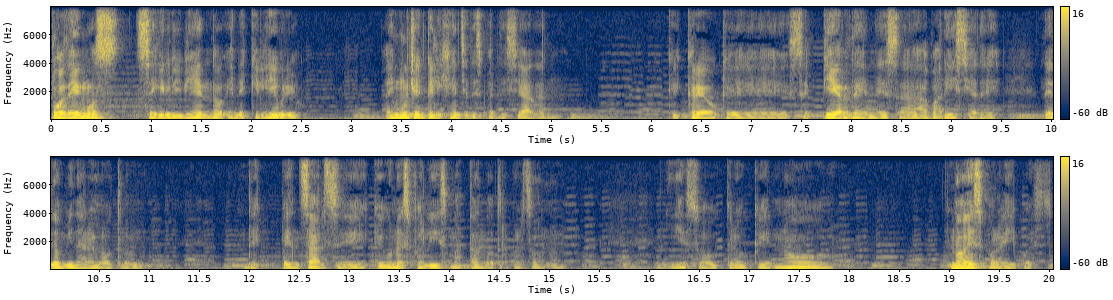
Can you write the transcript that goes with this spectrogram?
podemos seguir viviendo en equilibrio. Hay mucha inteligencia desperdiciada, que creo que se pierde en esa avaricia de dominar al otro, de pensarse que uno es feliz matando a otra persona. Y eso creo que no, no es por ahí, pues.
